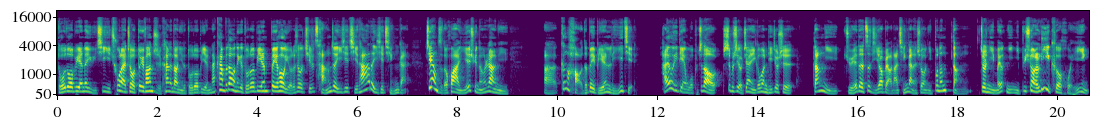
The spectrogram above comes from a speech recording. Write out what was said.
咄咄逼人的语气一出来之后，对方只看得到你的咄咄逼人，他看不到那个咄咄逼人背后有的时候其实藏着一些其他的一些情感。这样子的话，也许能让你啊更好的被别人理解。还有一点，我不知道是不是有这样一个问题，就是。当你觉得自己要表达情感的时候，你不能等，就是你没有你，你必须要立刻回应，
